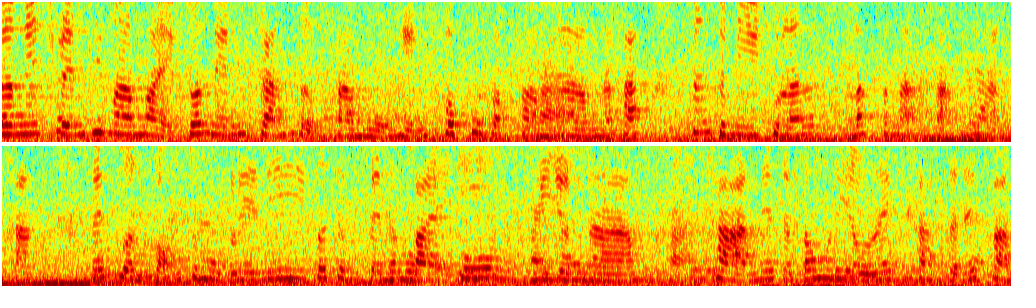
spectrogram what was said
ตอนนี้เทรนด์ที่มาใหม่ก็เน้นการเสริมความหมูเห็นควบคู่กับความค่ะงามนะคะ ซึ่งจะมีคุณลักษณะ 3 อย่างค่ะ ในส่วนของจมูกเลดี้ก็จะเป็นจมูกปลายเลดี้พุ่งปลายมีหยดน้ค่ะำฐานเนี่ยจะต้องเรียวเล็กค่ะ จะได้ความ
